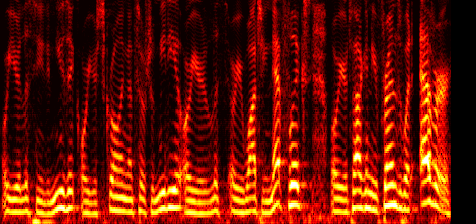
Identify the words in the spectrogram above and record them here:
or you're listening to music or you're scrolling on social media or you're, lis- or you're watching Netflix or you're talking to your friends, whatever,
